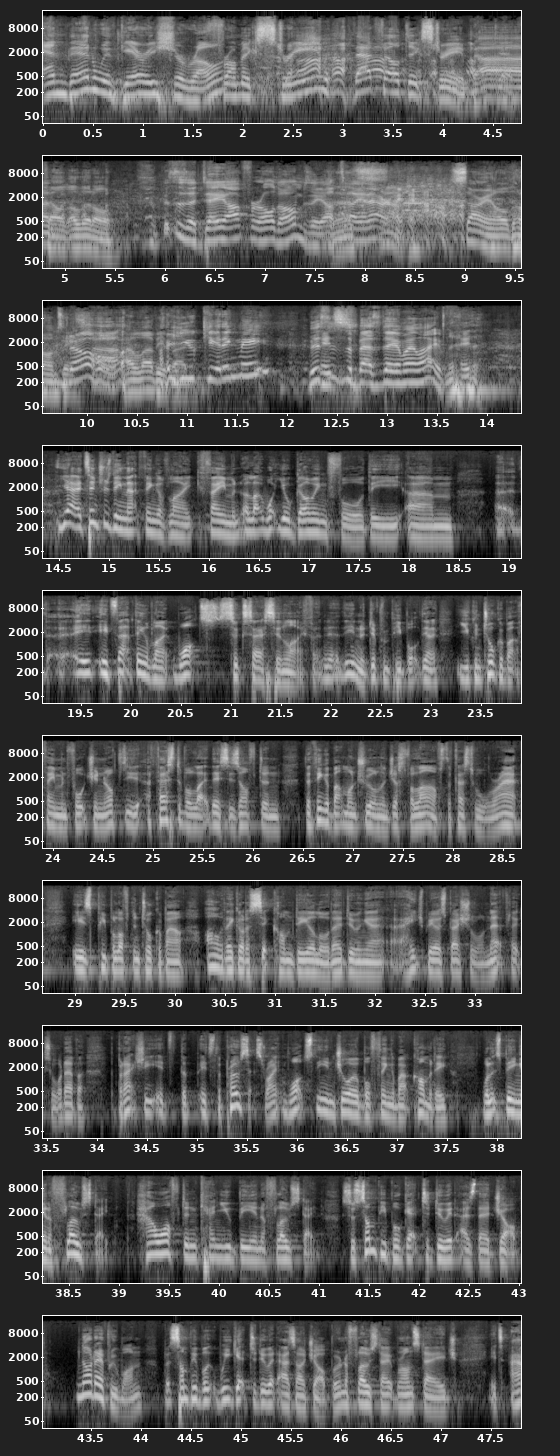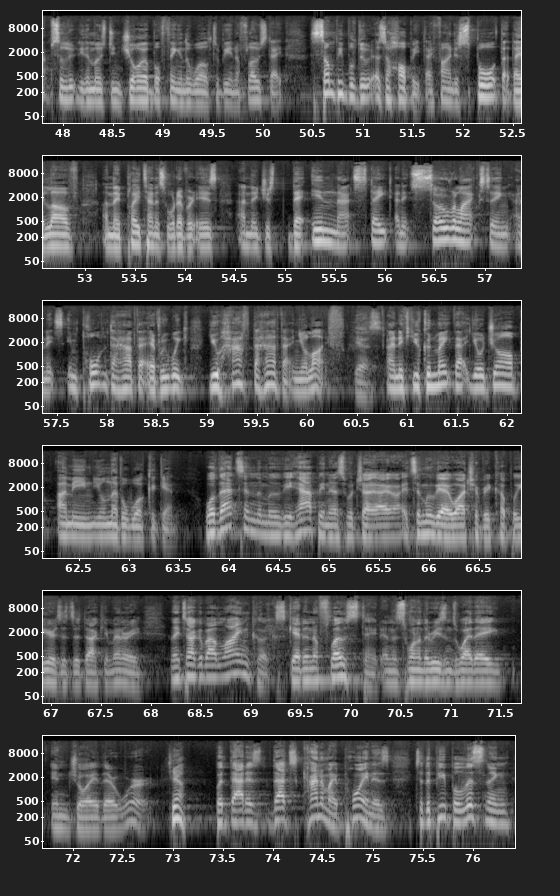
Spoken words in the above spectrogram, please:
and then with Gary Cherone, from extreme, that felt extreme. that Uh, did felt a little. This is a day off for old Holmesy. I'll tell you that right now. Sorry, old Holmes. No, I love you. Are bud. you kidding me? This It's- is the best day of my life. It- yeah, it's interesting that thing of like fame and like what you're going for. The um, uh, it, it's that thing of like what's success in life, and you know, different people. You know, you can talk about fame and fortune, and obviously, a festival like this is often the thing about Montreal and Just for Laughs, the festival we're at, is people often talk about oh they got a sitcom deal or they're doing a, a HBO special or Netflix or whatever, but actually it's the it's the process, right? What's the enjoyable thing about comedy? Well, it's being in a flow state. How often can you be in a flow state? So some people get to do it as their job. Not everyone, but some people, we get to do it as our job. We're in a flow state, we're on stage. It's absolutely the most enjoyable thing in the world to be in a flow state. Some people do it as a hobby. They find a sport that they love and they play tennis or whatever it is, and they just, they're in that state, and it's so relaxing, and it's important to have that every week. You have to have that in your life. Yes. And if you can make that your job, I mean, you'll never work again. Well, that's in the movie Happiness, which I, I it's a movie I watch every couple years. It's a documentary, and they talk about line cooks get in a flow state, and it's one of the reasons why they enjoy their work. Yeah. But that is that's kind of my point is to the people listening.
